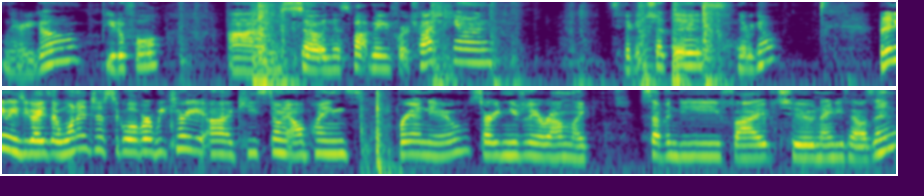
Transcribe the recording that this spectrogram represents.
There you go, beautiful. Um, so in this spot maybe for a trash can. See if I can shut this. There we go. But anyways, you guys, I wanted just to go over, we carry uh, Keystone Alpines brand new, starting usually around like 75 to 90,000.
